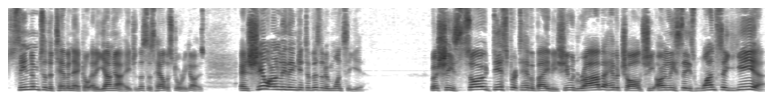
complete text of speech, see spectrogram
send him to the tabernacle at a young age, and this is how the story goes, and she'll only then get to visit him once a year. But she's so desperate to have a baby, she would rather have a child she only sees once a year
